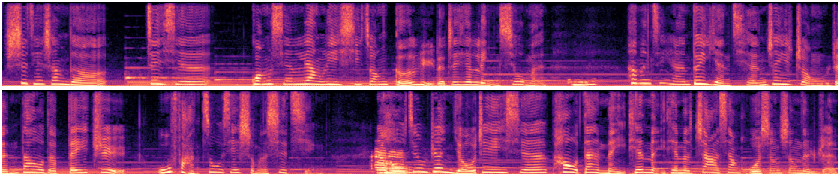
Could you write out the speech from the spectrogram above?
世界上的这些光鲜亮丽、西装革履的这些领袖们，他们竟然对眼前这种人道的悲剧无法做些什么事情，然后就任由这一些炮弹每天每天的炸向活生生的人。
